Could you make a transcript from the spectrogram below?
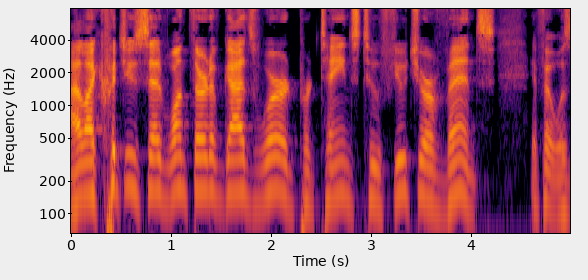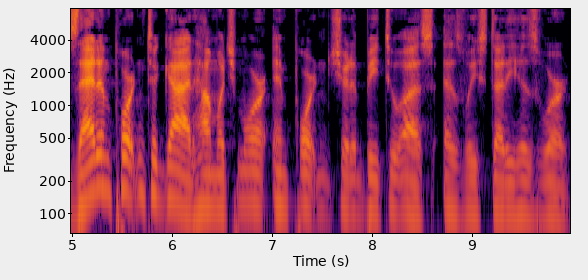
I like what you said. One third of God's word pertains to future events. If it was that important to God, how much more important should it be to us as we study His word?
